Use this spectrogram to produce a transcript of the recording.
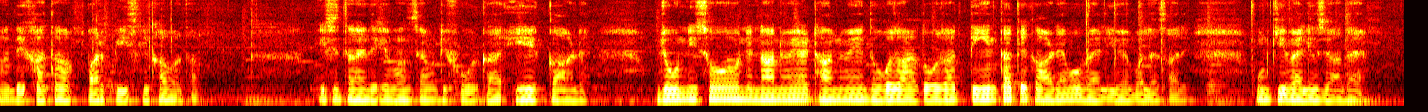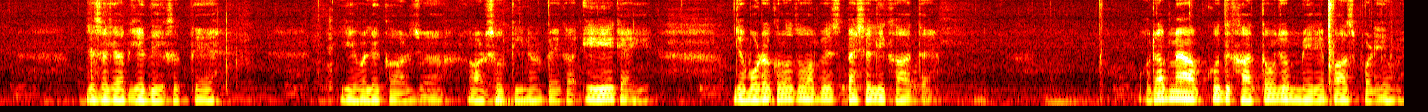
देखा था, पर पीस लिखा हुआ था। इसी तरह देखिए, वन सेवेंटी फोर का एक कार्ड है। जो उन्नीस सौ निन्यानवे अठानवे, दो हज़ार दो हज़ार तीन तक के कार्ड हैं, वो वैल्यूएबल है सारे। उनकी वैल्यू ज़्यादा है। जैसा कि आप ये देख सकते हैं, ये वाले कार्ड जो है, आठ सौ तीन रुपये का एक है ये। जब ऑर्डर करो तो वहाँ पे स्पेशल लिखा आता है। और अब मैं आपको दिखाता हूँ जो मेरे पास पड़े हुए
